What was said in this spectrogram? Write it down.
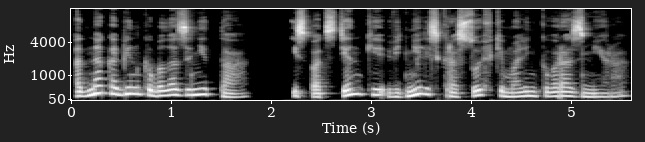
Одна кабинка была занята, из-под стенки виднелись кроссовки маленького размера.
